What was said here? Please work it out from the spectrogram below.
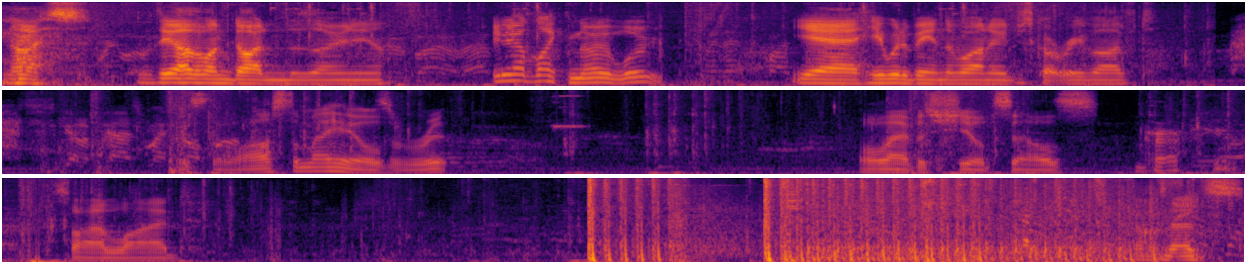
Nice. The other one died in the zone here. He had like no loot. Yeah, he would have been the one who just got revived. It's the last of my heals. Rip. All I have is shield cells. So I lied. Oh, that's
